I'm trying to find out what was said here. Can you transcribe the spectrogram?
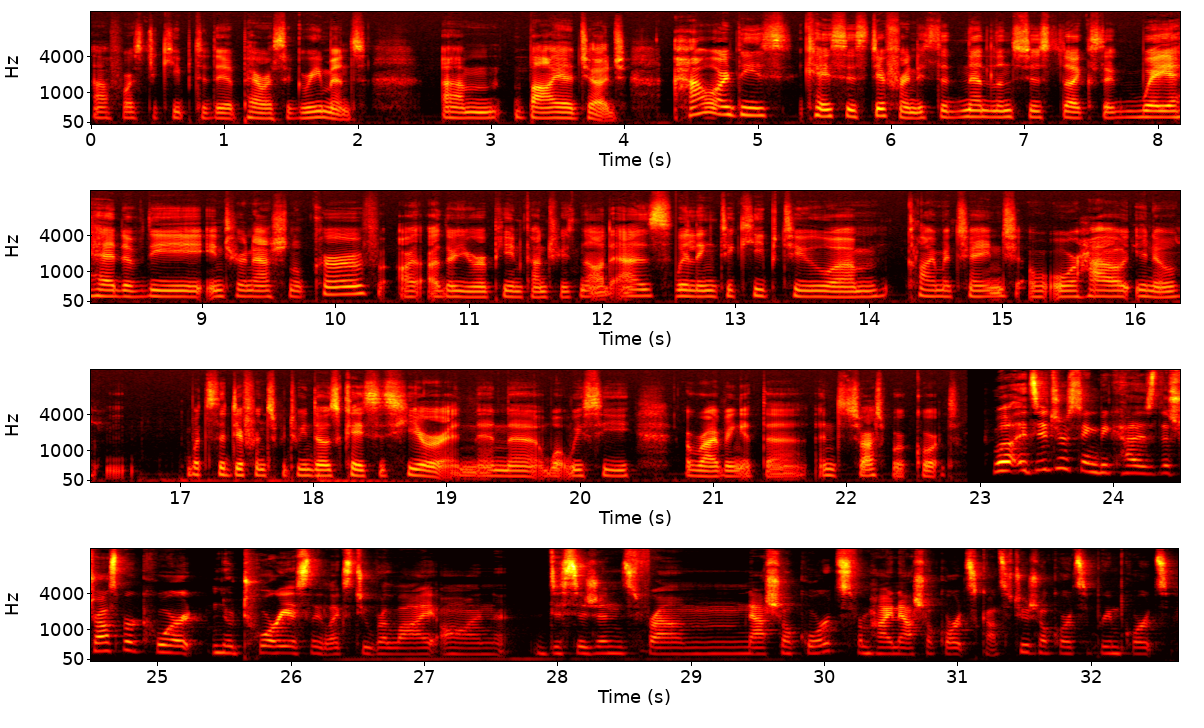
uh, for us to keep to the Paris Agreement um, by a judge. How are these cases different? Is the Netherlands just like way ahead of the international curve? Are other European countries not as willing to keep to um, climate change, or, or, how you know? What's the difference between those cases here and, and uh, what we see arriving at the in Strasbourg court? Well, it's interesting because the Strasbourg court notoriously likes to rely on decisions from national courts, from high national courts, constitutional courts, supreme courts,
